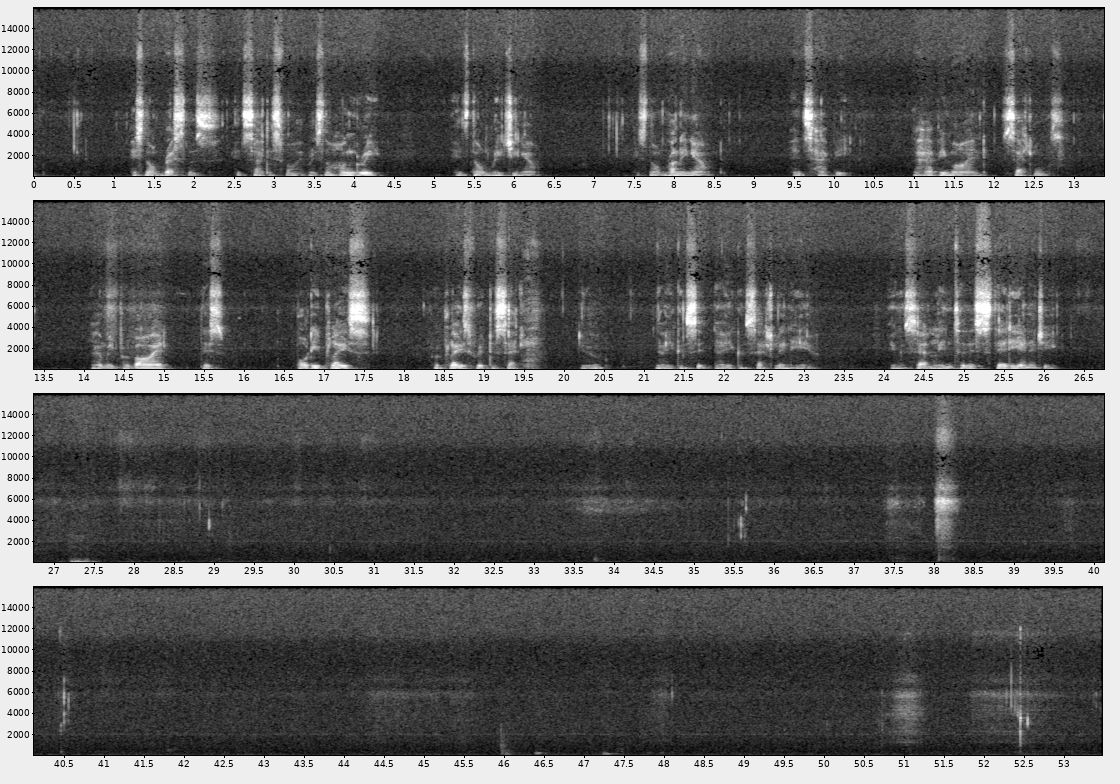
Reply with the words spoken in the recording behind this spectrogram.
It's not restless, it's satisfied. It's not hungry, it's not reaching out. It's not running out. It's happy. The happy mind settles. And we provide this body place for a place for it to settle. You know? Now you can sit now you can settle in here. You can settle into this steady energy. Mm.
